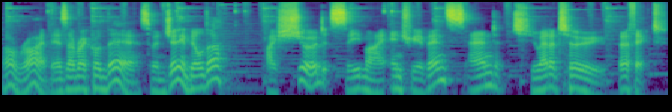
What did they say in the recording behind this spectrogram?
All right, there's our record there. So in Journey Builder, I should see my entry events and two out of two. Perfect.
